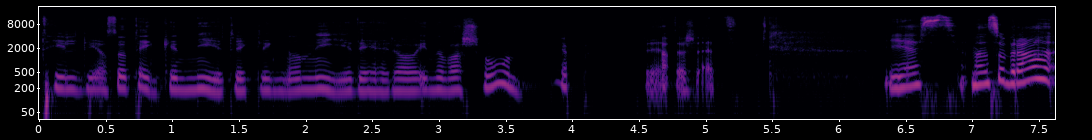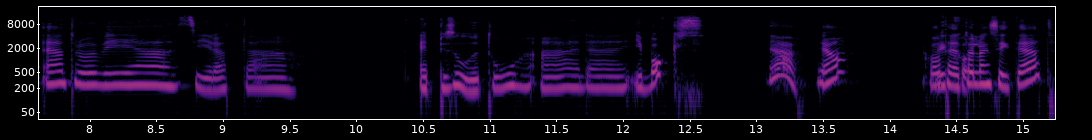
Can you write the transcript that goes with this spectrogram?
til de også å tenke nyutvikling og nye ideer og innovasjon. Yep. Rett og slett. Yes, men så bra. Jeg tror vi uh, sier at uh, episode to er uh, i boks. Ja. Ja. Kvalitet og langsiktighet.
